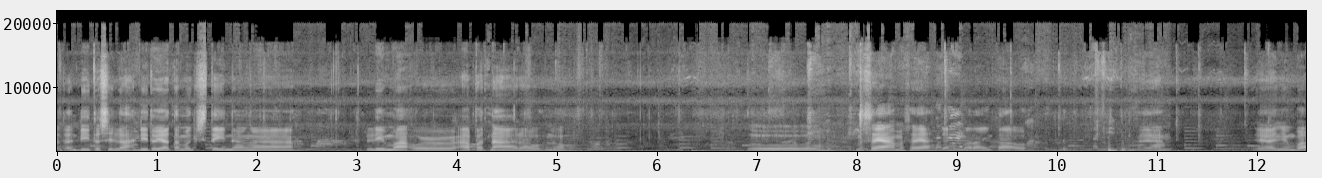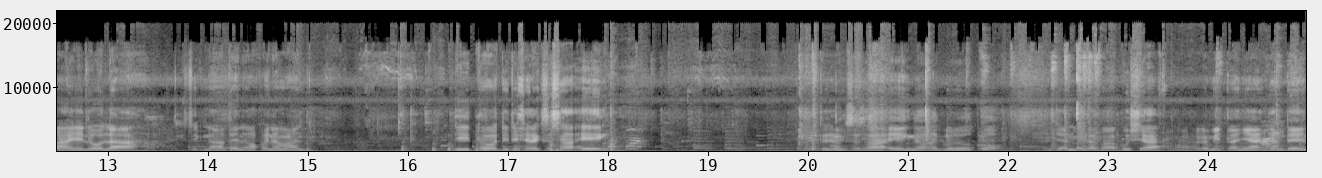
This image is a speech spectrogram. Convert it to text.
At andito sila, dito yata magstay ng ah, lima or apat na araw, no? So, masaya, masaya dahil maraming tao. Ayan. Ayan, yung bahay ni Lola. Check natin, okay naman. Dito, dito siya nagsasaing. Dito siya nagsasaing, no? Nagluluto. Andyan, may lababo siya. Mga kagamitan niya, andyan din.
